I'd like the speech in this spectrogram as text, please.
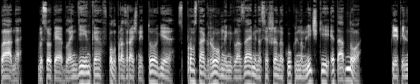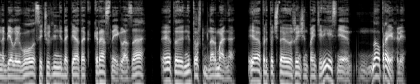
Ладно, Высокая блондинка в полупрозрачной тоге с просто огромными глазами на совершенно кукольном личике — это одно. Пепельно-белые волосы чуть ли не до пяток, красные глаза — это не то чтобы нормально. Я предпочитаю женщин поинтереснее, но проехали.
